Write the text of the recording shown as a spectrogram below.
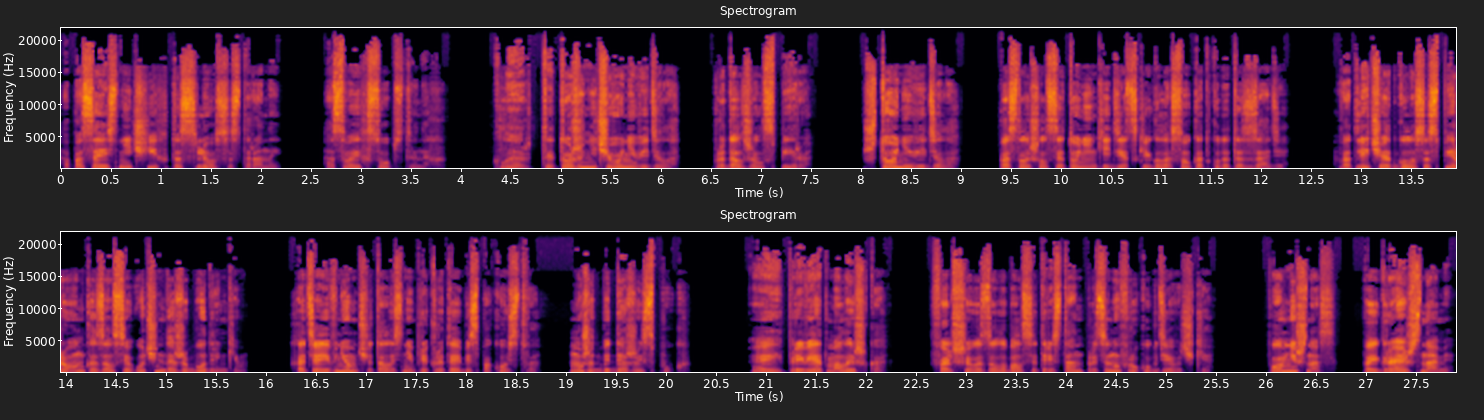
опасаясь не чьих-то слез со стороны, а своих собственных. «Клэр, ты тоже ничего не видела?» — продолжал Спира. «Что не видела?» — послышался тоненький детский голосок откуда-то сзади. В отличие от голоса Спира, он казался очень даже бодреньким, хотя и в нем читалось неприкрытое беспокойство, может быть, даже испуг. «Эй, привет, малышка!» — фальшиво заулыбался Тристан, протянув руку к девочке. «Помнишь нас?» Поиграешь с нами?»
